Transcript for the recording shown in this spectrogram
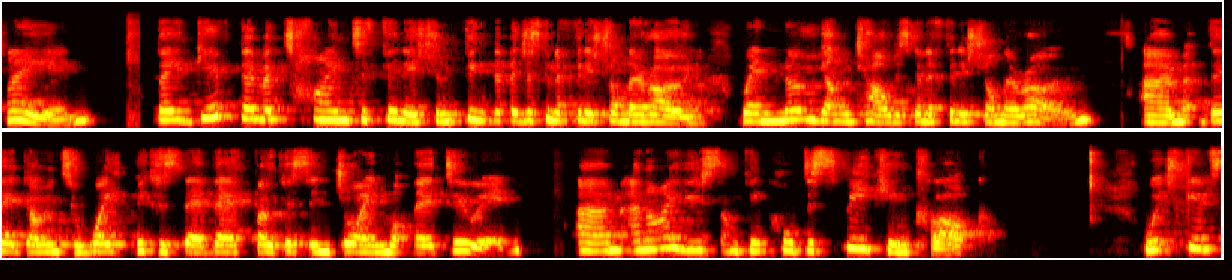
playing they give them a time to finish and think that they're just going to finish on their own when no young child is going to finish on their own. Um, they're going to wait because they're there focused enjoying what they're doing. Um, and i use something called the speaking clock which gives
